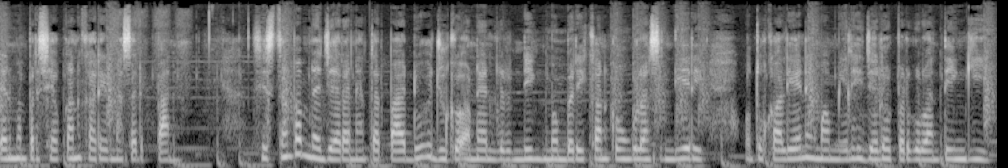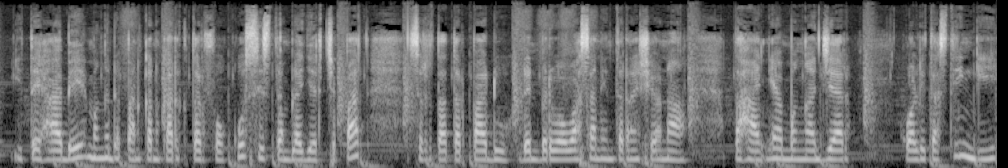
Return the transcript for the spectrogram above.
dan mempersiapkan karir masa depan. Sistem pembelajaran yang terpadu juga online learning memberikan keunggulan sendiri untuk kalian yang memilih jalur perguruan tinggi. ITHB mengedepankan karakter fokus, sistem belajar cepat, serta terpadu dan berwawasan internasional. Tak hanya mengajar kualitas tinggi,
